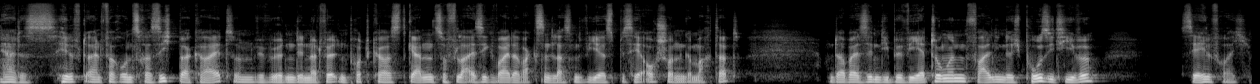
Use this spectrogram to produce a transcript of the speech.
Ja, das hilft einfach unserer Sichtbarkeit und wir würden den Nordwelten Podcast gerne so fleißig weiter wachsen lassen, wie er es bisher auch schon gemacht hat. Und dabei sind die Bewertungen, vor allen Dingen durch positive, sehr hilfreich.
